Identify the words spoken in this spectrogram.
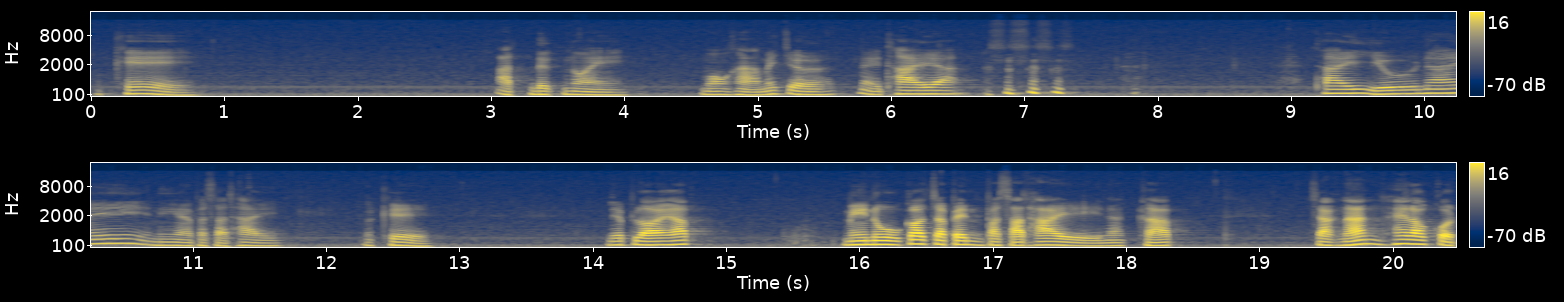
โอเค อัดดึกหน่อย มองหาไม่เจอ ไหนไทยอะ ไทยอยู่ไหน นี่ไงภาษาไทย โอเค เรียบร้อยครับ เมนูก็จะเป็นภาษาไทยนะครับ จากนั้นให้เรากด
